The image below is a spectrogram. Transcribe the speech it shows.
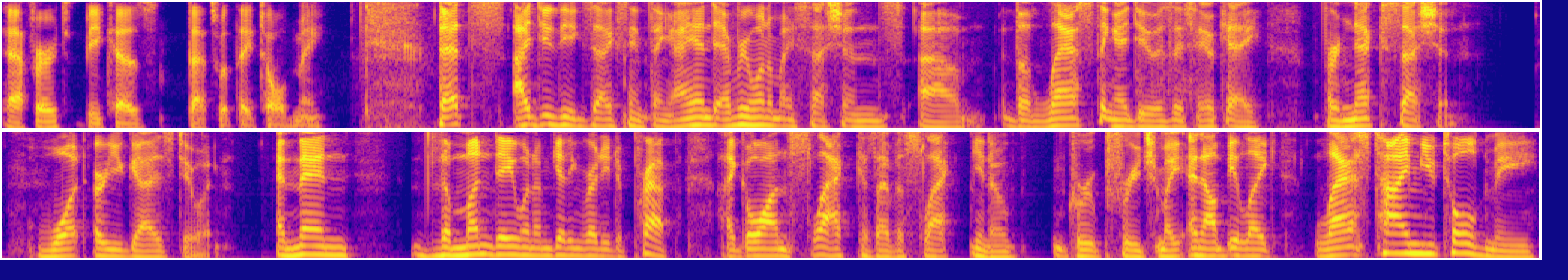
effort because that's what they told me. That's I do the exact same thing. I end every one of my sessions. Um, the last thing I do is I say, okay, for next session, what are you guys doing? And then the Monday when I'm getting ready to prep, I go on Slack because I have a Slack, you know, group for each of my, and I'll be like, last time you told me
